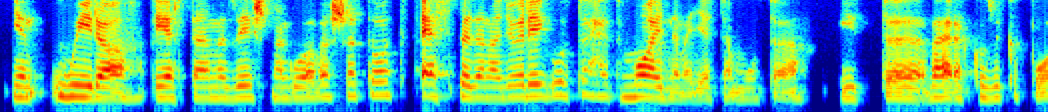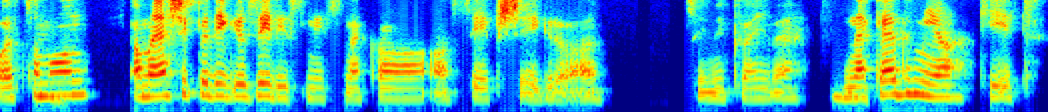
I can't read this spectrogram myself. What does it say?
ilyen újra értelmezést, megolvasatot. Ez például nagyon régóta, hát majdnem egyetem óta itt várakozik a polcomon. A másik pedig az Eddie Smithnek a, a szépségről című könyve. Neked mi a két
